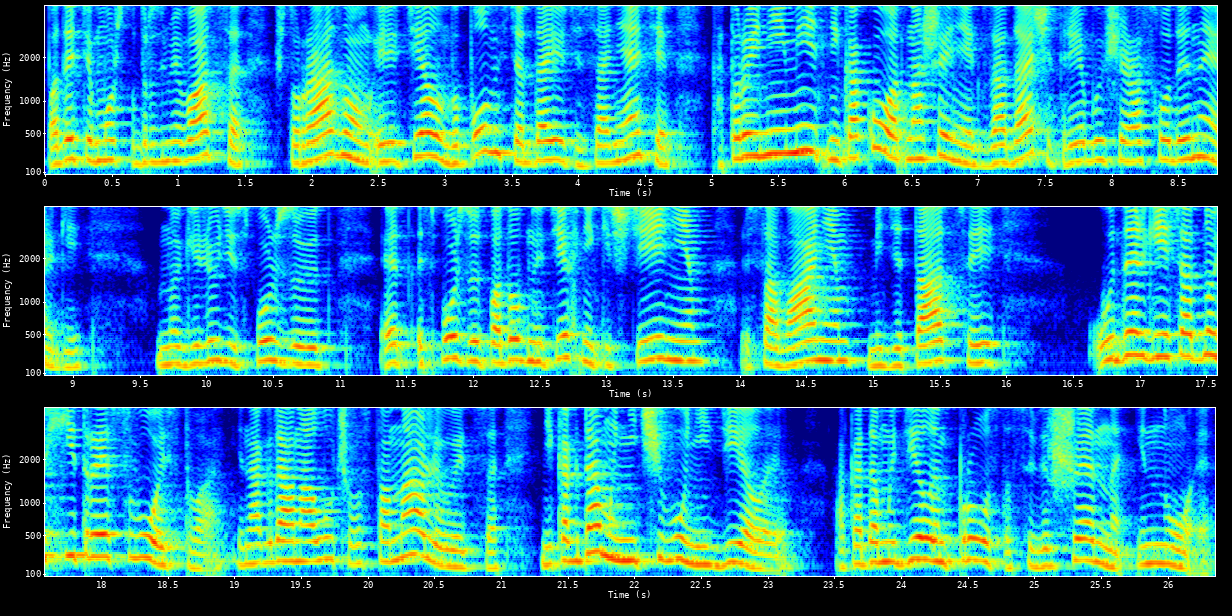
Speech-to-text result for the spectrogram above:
Под этим может подразумеваться, что разумом или телом вы полностью отдаетесь занятию, которое не имеет никакого отношения к задаче, требующей расхода энергии. Многие люди используют используют подобные техники чтением, рисованием, медитацией. У энергии есть одно хитрое свойство. Иногда она лучше восстанавливается не когда мы ничего не делаем, а когда мы делаем просто совершенно иное.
